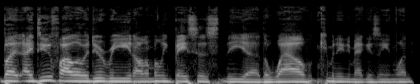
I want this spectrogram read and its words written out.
but I do follow. I do read on a monthly basis the uh, the WoW community magazine one.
